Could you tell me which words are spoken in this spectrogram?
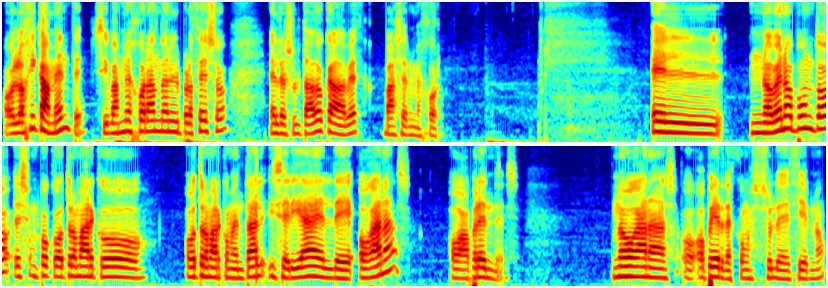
lógicamente, si vas mejorando en el proceso, el resultado cada vez va a ser mejor. El noveno punto es un poco otro marco, otro marco mental y sería el de o ganas o aprendes. No ganas o, pierdes, como se suele decir, ¿no?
